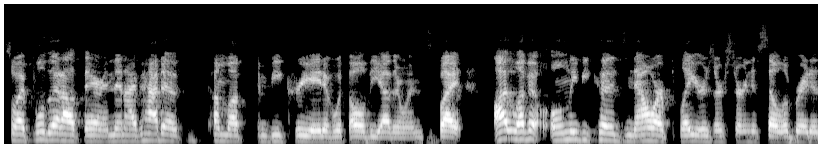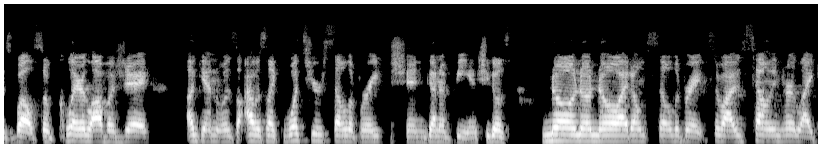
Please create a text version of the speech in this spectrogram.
So I pulled that out there, and then I've had to come up and be creative with all the other ones. But I love it only because now our players are starting to celebrate as well. So Claire Lavogez again was I was like, "What's your celebration gonna be?" And she goes, "No, no, no, I don't celebrate." So I was telling her like,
